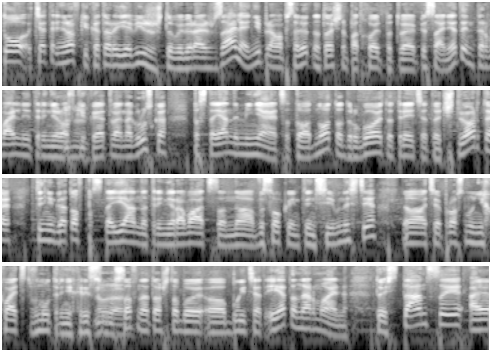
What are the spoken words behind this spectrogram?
то те тренировки, которые я вижу, что ты выбираешь в зале, они прям абсолютно точно подходят под твое описание. Это интервальные тренировки, когда твоя нагрузка постоянно меняется. То одно, то другое, то третье, то четвертое. Ты не готов постоянно тренироваться на высокой интенсивности. А, Тебе просто ну, не хватит внутренних ресурсов на то, чтобы э, быть... от- И это нормально. То есть танцы, аэробика,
